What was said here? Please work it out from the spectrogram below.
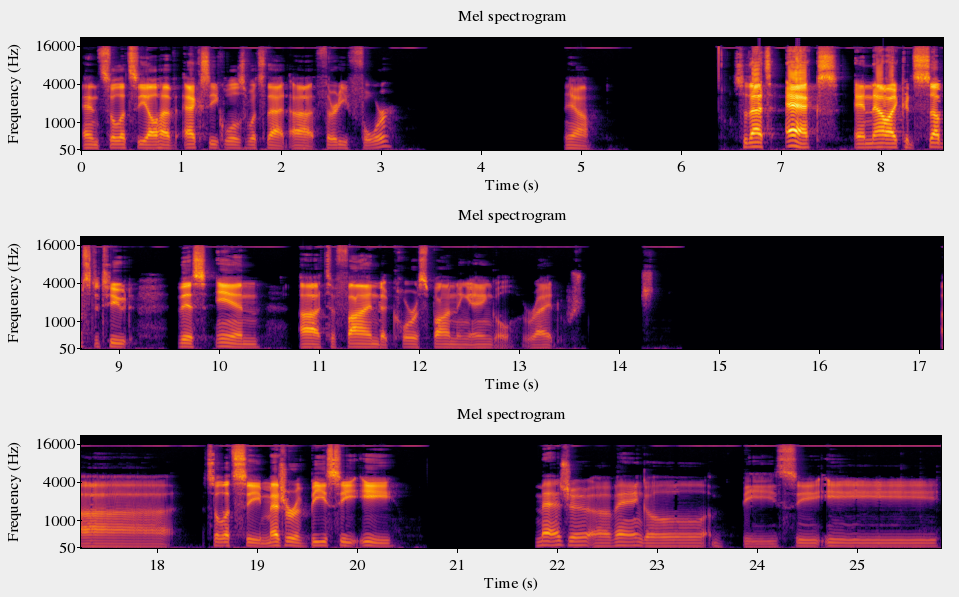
And so let's see, I'll have x equals, what's that, uh, 34? Yeah. So that's x, and now I could substitute this in uh, to find a corresponding angle, right? Uh, so let's see, measure of BCE. Measure of angle BCE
